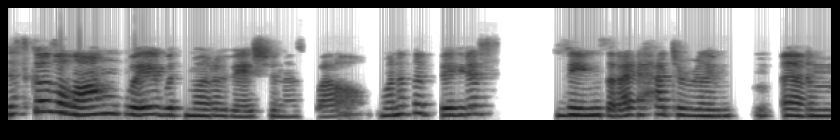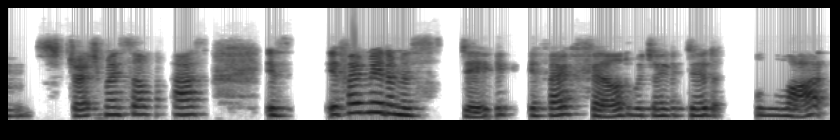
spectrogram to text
this goes a long way with motivation as well. One of the biggest things that I had to really um, stretch myself past is if I made a mistake, if I failed, which I did lots,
